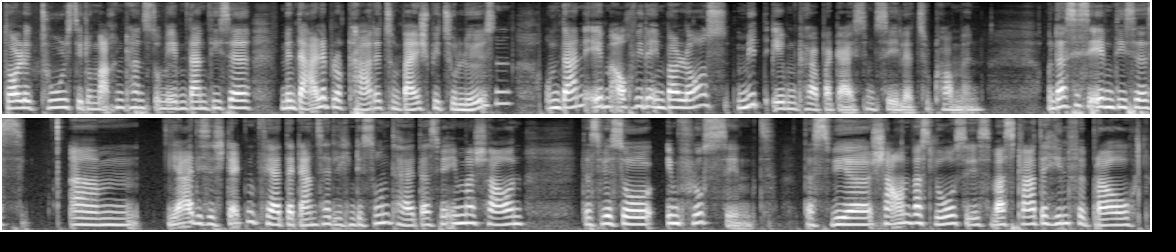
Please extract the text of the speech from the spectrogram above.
tolle Tools, die du machen kannst, um eben dann diese mentale Blockade zum Beispiel zu lösen, um dann eben auch wieder in Balance mit eben Körper, Geist und Seele zu kommen. Und das ist eben dieses, ähm, ja, dieses Steckenpferd der ganzheitlichen Gesundheit, dass wir immer schauen, dass wir so im Fluss sind dass wir schauen, was los ist, was gerade Hilfe braucht,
